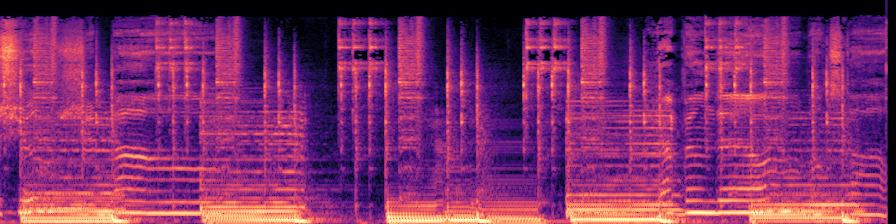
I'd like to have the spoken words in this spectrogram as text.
Będziesz już bał Ja będę obok stał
